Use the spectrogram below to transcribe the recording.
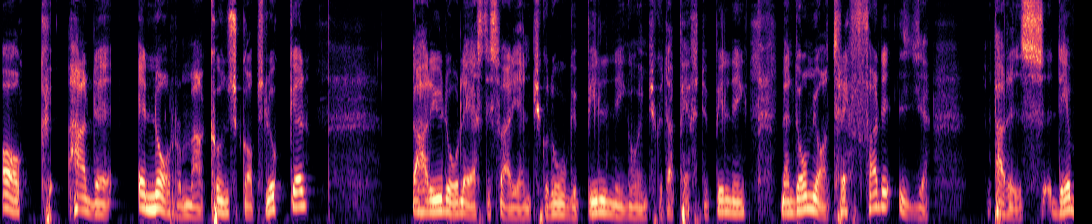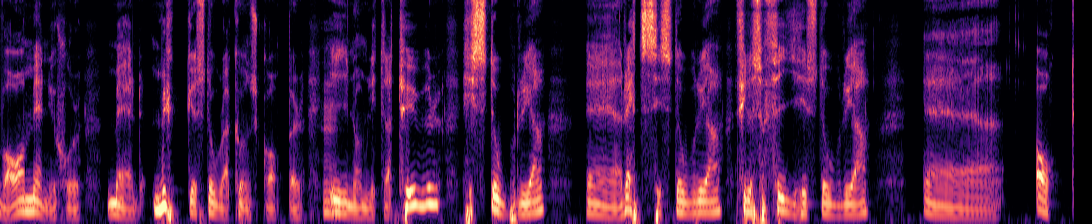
och hade enorma kunskapsluckor. Jag hade ju då läst i Sverige en psykologutbildning och en psykoterapeututbildning. Men de jag träffade i Paris, det var människor med mycket stora kunskaper mm. inom litteratur, historia, eh, rättshistoria, filosofihistoria eh, och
